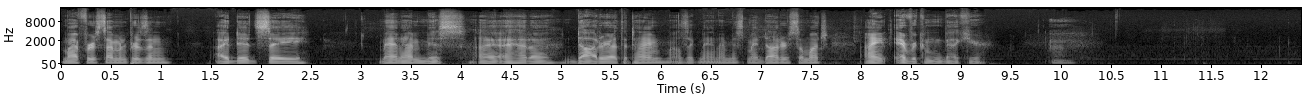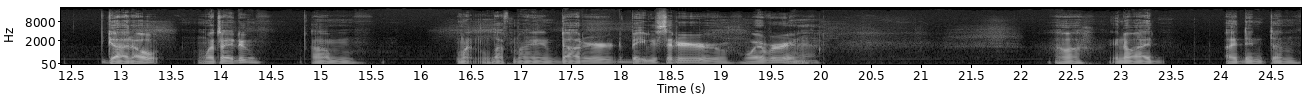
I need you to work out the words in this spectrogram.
My first time in prison, I did say, Man, I miss I, I had a daughter at the time. I was like, Man, I miss my daughter so much. I ain't ever coming back here. Got out. What I do? Um went and left my daughter to babysitter or whoever and Yeah. uh you know i i didn't um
